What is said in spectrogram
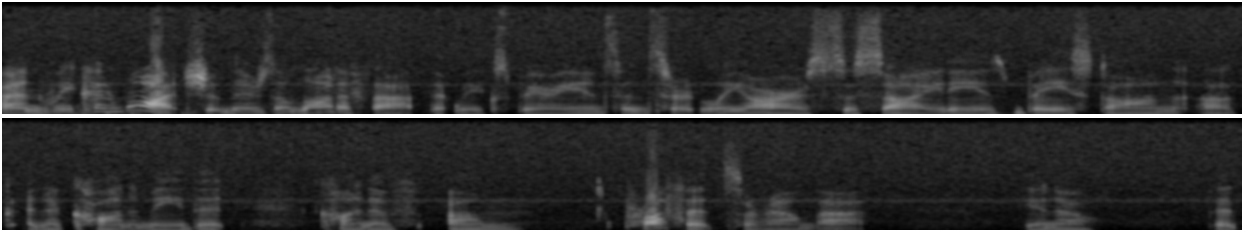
And we can watch. There's a lot of that that we experience, and certainly our society is based on a, an economy that kind of um, profits around that. You know, that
